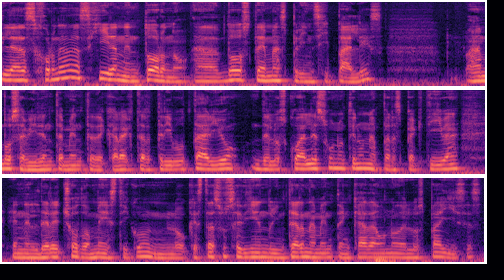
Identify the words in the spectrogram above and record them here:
las jornadas giran en torno a dos temas principales, ambos evidentemente de carácter tributario, de los cuales uno tiene una perspectiva en el derecho doméstico, en lo que está sucediendo internamente en cada uno de los países,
